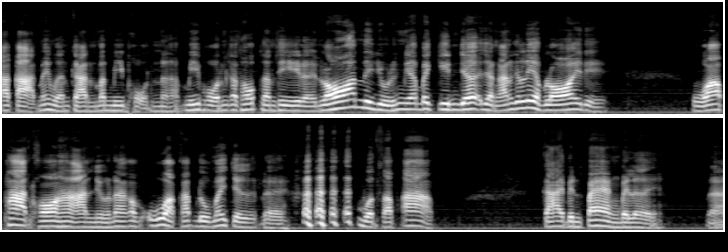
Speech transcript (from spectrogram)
อากาศไม่เหมือนกัน มันมีผลนะครับ มีผลกระทบทันทีเลย ร้อนดิอยู่ทั้งเนี้ยไปกินเยอะอย่างนั้นก็เรียบร้อยดิหัวพาดคอหานอยู่นะครับอ้วกครับ ดูไม่จืดเลยหมดสภาพ กลายเป็นแป้งไปเลย นะ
